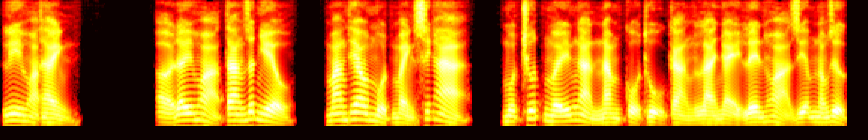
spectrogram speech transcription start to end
Ly hỏa thành. Ở đây hỏa tang rất nhiều, mang theo một mảnh xích hà, một chút mấy ngàn năm cổ thụ càng là nhảy lên hỏa diễm nóng rực.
